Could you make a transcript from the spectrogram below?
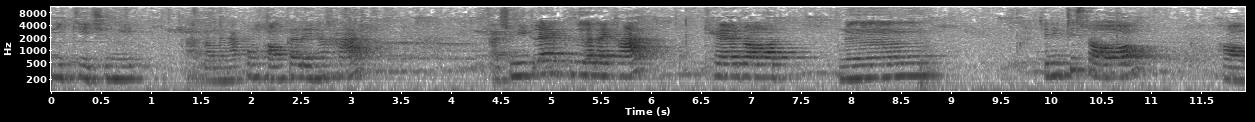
มีกี่ชนิดอะเรามานับพร้อมๆกันเลยนะคะอะชนิดแรกคืออะไรคะ แครอทหนึ่ง ชนิดที่สองหอม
